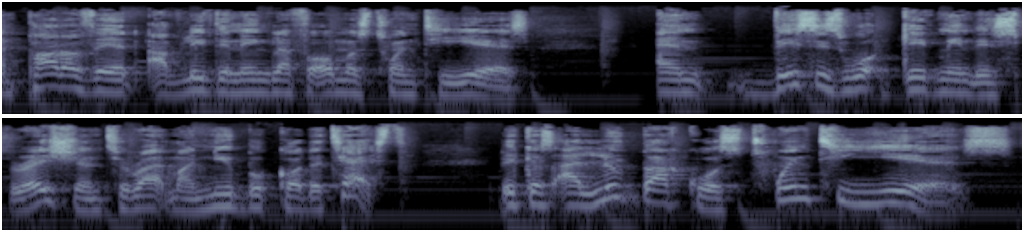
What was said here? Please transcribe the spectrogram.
and part of it I've lived in England for almost 20 years. And this is what gave me the inspiration to write my new book called The Test. Because I look backwards 20 years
